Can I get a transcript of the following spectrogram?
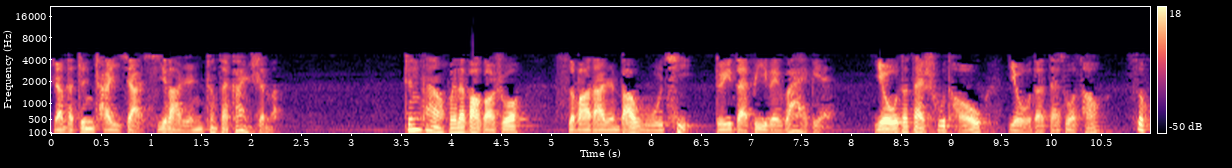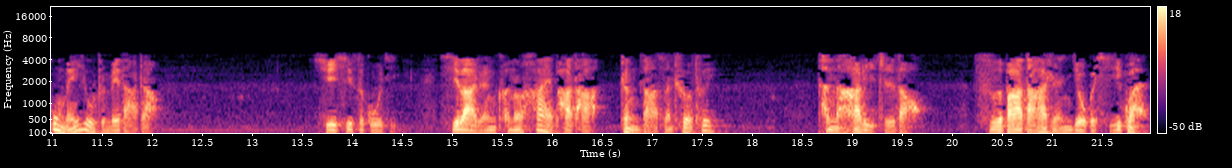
让他侦查一下希腊人正在干什么。侦探回来报告说，斯巴达人把武器堆在壁垒外边，有的在梳头，有的在做操，似乎没有准备打仗。薛西斯估计，希腊人可能害怕他，正打算撤退。他哪里知道，斯巴达人有个习惯，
